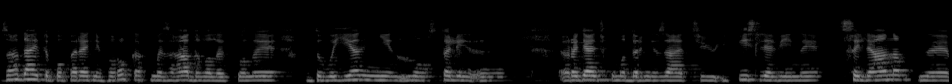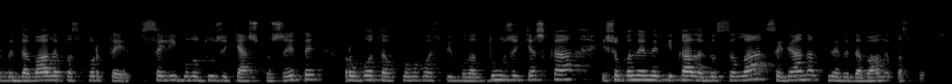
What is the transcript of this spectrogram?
Згадайте, в попередніх уроках ми згадували, коли в довоєнні ну, сталі, е, радянську модернізацію і після війни селянам не видавали паспорти. В селі було дуже тяжко жити, робота в колгоспі була дуже тяжка, і щоб вони не втікали до села, селянам не видавали паспортів.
